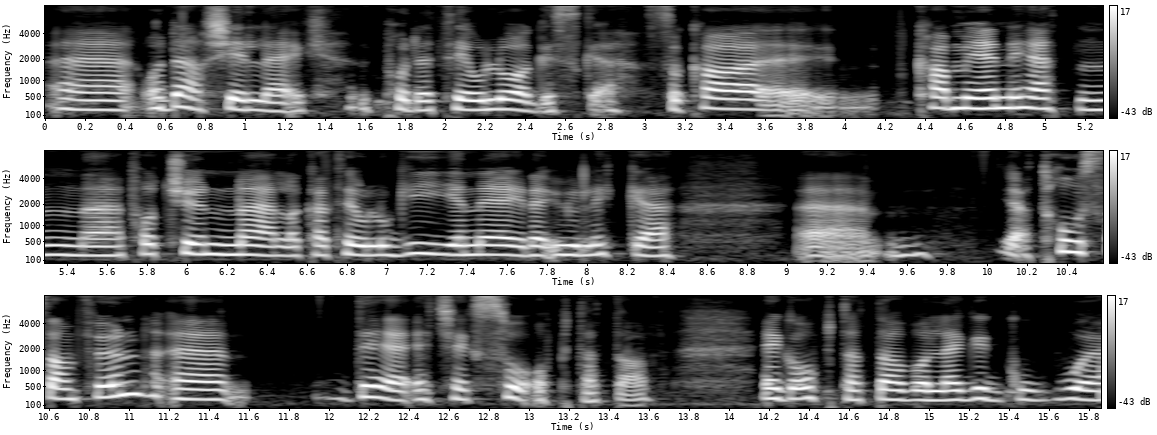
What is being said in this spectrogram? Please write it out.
Eh, og der skiller jeg på det teologiske. Så hva, hva menigheten eh, forkynner, eller hva teologien er i de ulike eh, ja, trossamfunn, eh, det er ikke jeg så opptatt av. Jeg er opptatt av å legge gode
